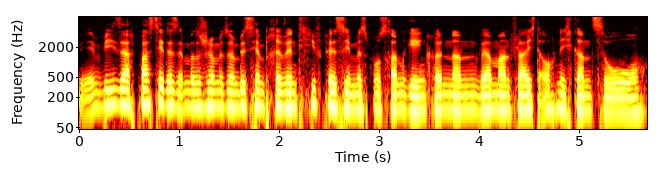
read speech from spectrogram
wie gesagt, passt dir das immer so schön mit so ein bisschen Präventivpessimismus rangehen können, dann wäre man vielleicht auch nicht ganz so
